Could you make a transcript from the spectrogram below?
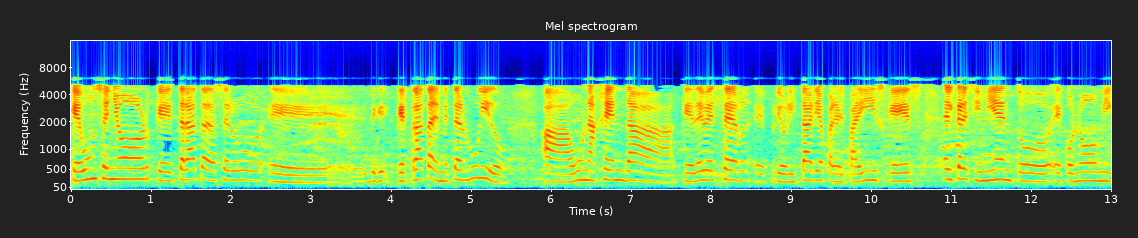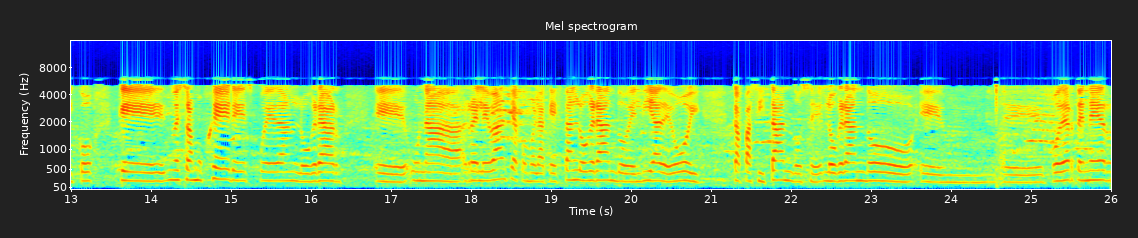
que un señor que trata de hacer eh, que, trata de meter ruido a una agenda que debe ser eh, prioritaria para el país, que es el crecimiento económico, que nuestras mujeres puedan lograr eh, una relevancia como la que están logrando el día de hoy, capacitándose, logrando eh, eh, poder tener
